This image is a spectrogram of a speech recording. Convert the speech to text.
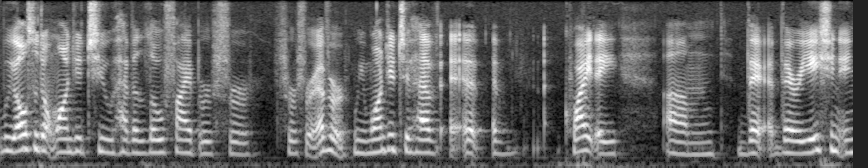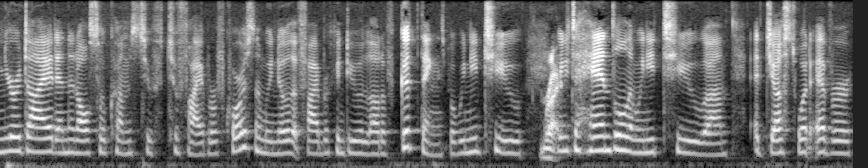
we also don't want you to have a low fiber for for forever. We want you to have a, a, quite a um, va- variation in your diet, and it also comes to to fiber, of course. And we know that fiber can do a lot of good things, but we need to right. we need to handle and we need to um, adjust whatever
